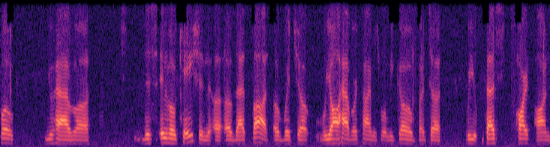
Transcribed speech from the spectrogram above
folk, you have. uh this invocation uh, of that thought of which uh, we all have our times when we go, but uh, we that's part on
